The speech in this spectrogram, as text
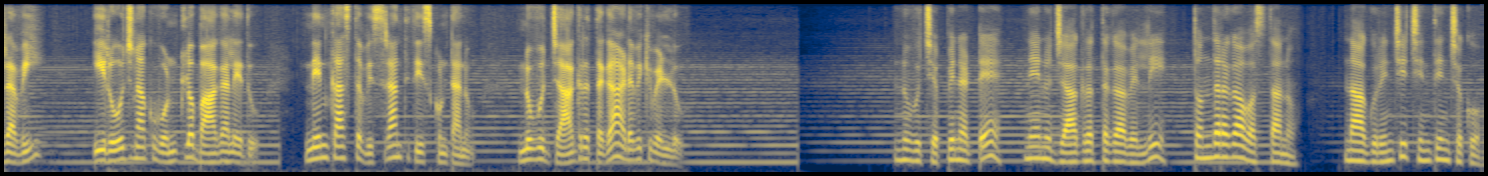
రవి ఈరోజు నాకు ఒంట్లో బాగాలేదు. నేను కాస్త విశ్రాంతి తీసుకుంటాను. నువ్వు జాగ్రత్తగా అడవికి వెళ్ళు. నువ్వు చెప్పినట్టే నేను జాగ్రత్తగా వెళ్ళి తొందరగా వస్తాను. నా గురించి చింతించకు.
